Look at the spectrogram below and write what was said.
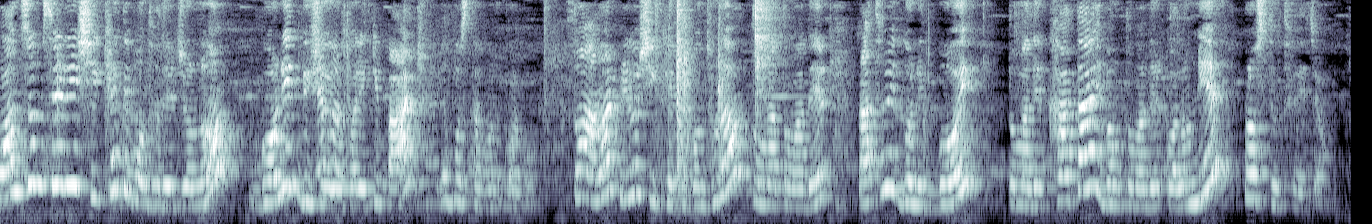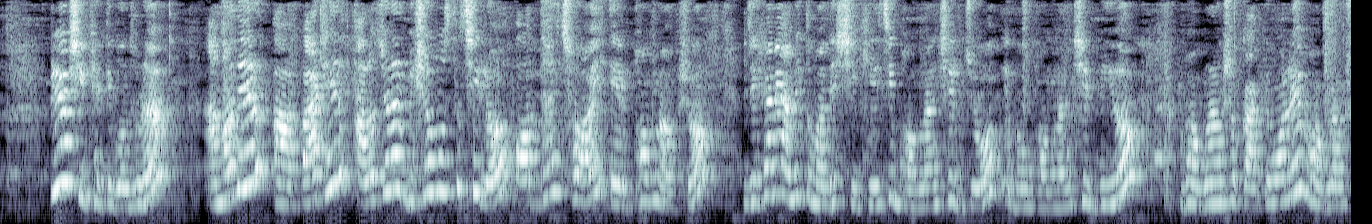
পঞ্চম শ্রেণির শিক্ষার্থী বন্ধুদের জন্য গণিত বিষয়ের উপর একটি পাঠ উপস্থাপন করব। তো আমার প্রিয় শিক্ষার্থী বন্ধুরা, তোমরা তোমাদের প্রাথমিক গণিত বই তোমাদের খাতা এবং তোমাদের কলম নিয়ে প্রস্তুত হয়ে যাও। প্রিয় শিক্ষার্থী বন্ধুরা, আমাদের পাঠের আলোচনার বিষয়বস্তু ছিল অধ্যায় ছয় এর ভগ্নাংশ, যেখানে আমি তোমাদের শিখিয়েছি ভগ্নাংশের যোগ এবং ভগ্নাংশের বিয়োগ। ভগ্নাংশ কাকে বলে? ভগ্নাংশ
